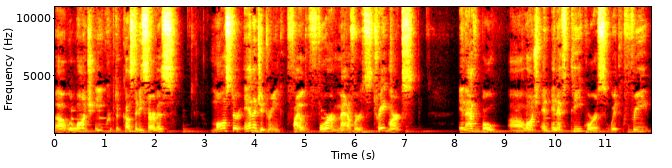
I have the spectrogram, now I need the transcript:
uh, will launch a crypto custody service. Monster Energy Drink filed four metaverse trademarks. Inevitable uh, launched an NFT course with free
